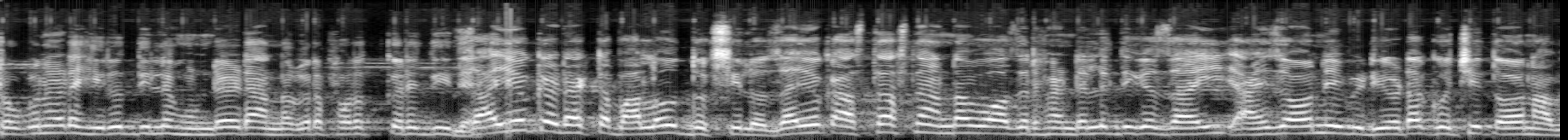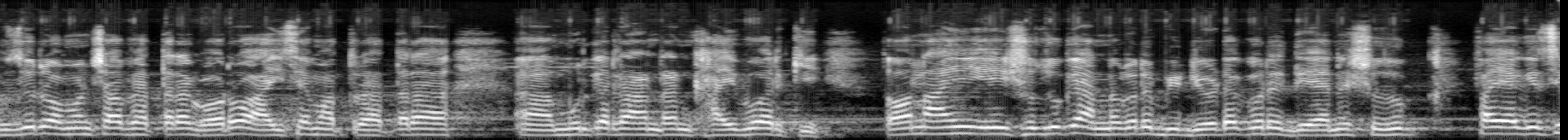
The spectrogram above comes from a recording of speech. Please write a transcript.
টোকন এটা হিরো দিলে হুন্ডা এটা আন্ন করে ফরত করে দিয়ে যাই হোক এটা একটা ভালো উদ্যোগ ছিল। যাই হোক আস্তে আস্তে আমরা ওয়াজের ফ্যান্ডেলের দিকে যাই। আমি যখন এই ভিডিওটা করছি তখন হাফিজুর রহমান সাহেব হেতারা ঘরও আইসে মাত্র আহ, মুরগের রান রান খাইবো আর কি। তখন আমি এই সুযোগে আন্ন করে ভিডিওটা করে দেয়ানের সুযোগ পাইয়া গেছি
